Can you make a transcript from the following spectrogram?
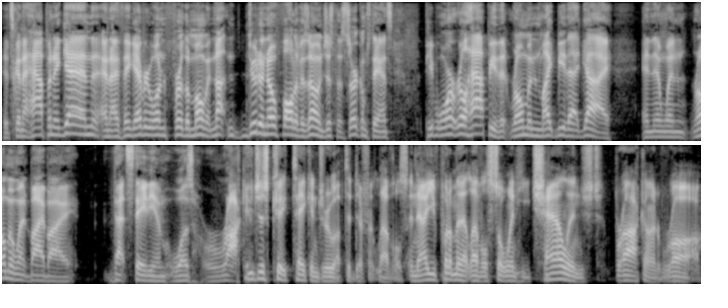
it's going to happen again." And I think everyone, for the moment, not due to no fault of his own, just the circumstance, people weren't real happy that Roman might be that guy. And then when Roman went bye bye, that stadium was rocking. you just taking Drew up to different levels, and now you've put him at that level. So when he challenged Brock on Raw,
